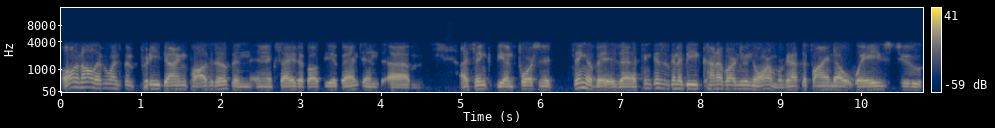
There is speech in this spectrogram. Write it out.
all in all, everyone's been pretty darn positive and, and excited about the event. And um, I think the unfortunate thing of it is that I think this is going to be kind of our new norm. We're going to have to find out ways to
